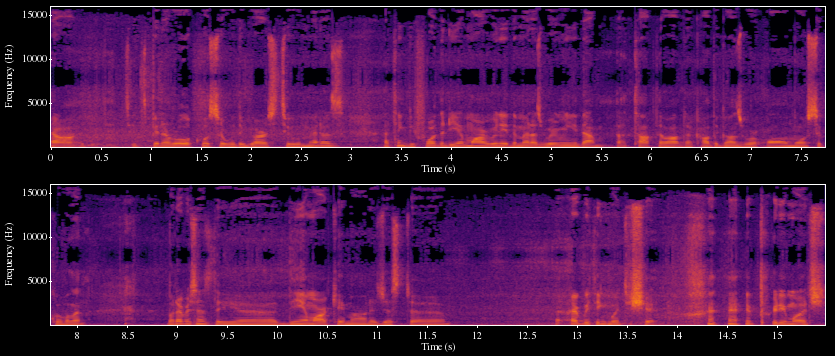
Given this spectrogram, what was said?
uh, it, has been a roller coaster with regards to metas. I think before the DMR really the metas were really that, that talked about. Like all the guns were almost equivalent. But ever since the uh, DMR came out it just everything went to shit pretty much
